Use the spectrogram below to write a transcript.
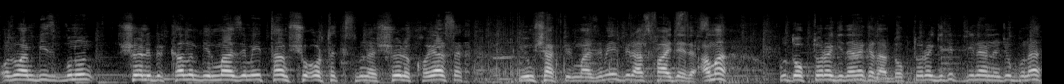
O zaman biz bunun şöyle bir kalın bir malzemeyi tam şu orta kısmına şöyle koyarsak yumuşak bir malzemeyi biraz fayda eder. Ama bu doktora gidene kadar doktora gidip bir an önce buna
